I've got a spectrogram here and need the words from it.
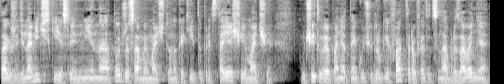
также динамически, если не на тот же самый матч, то на какие-то предстоящие матчи, учитывая, понятно, и кучу других факторов, это ценообразование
